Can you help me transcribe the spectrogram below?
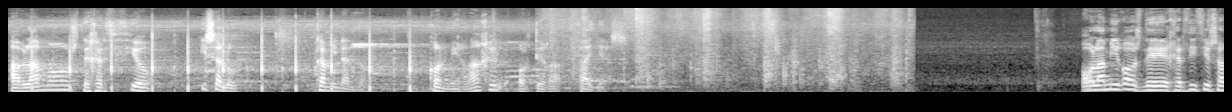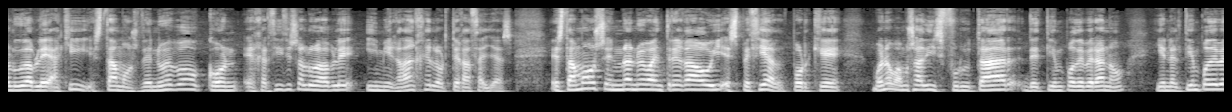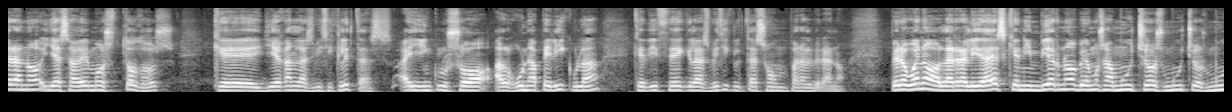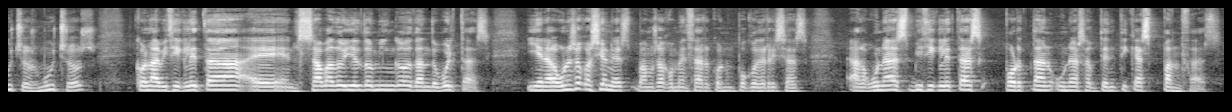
hablamos de ejercicio y salud caminando con Miguel Ángel Ortega Zayas. Hola amigos de Ejercicio Saludable, aquí estamos de nuevo con Ejercicio Saludable y Miguel Ángel Ortega Zayas. Estamos en una nueva entrega hoy especial porque, bueno, vamos a disfrutar de tiempo de verano y en el tiempo de verano ya sabemos todos que llegan las bicicletas. Hay incluso alguna película que dice que las bicicletas son para el verano. Pero bueno, la realidad es que en invierno vemos a muchos, muchos, muchos, muchos con la bicicleta eh, el sábado y el domingo dando vueltas. Y en algunas ocasiones, vamos a comenzar con un poco de risas, algunas bicicletas portan unas auténticas panzas.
